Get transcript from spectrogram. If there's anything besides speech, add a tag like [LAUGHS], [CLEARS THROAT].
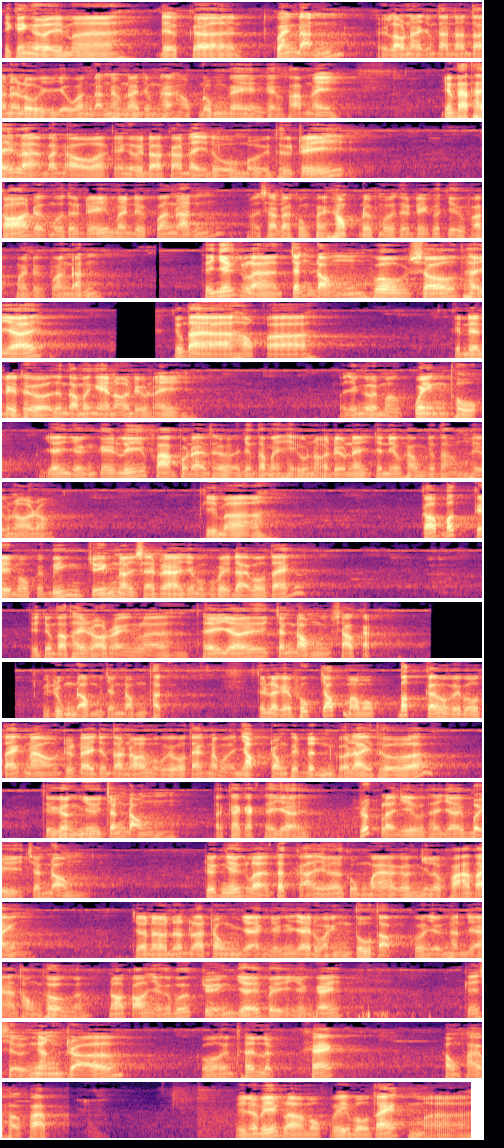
Thì cái người mà được à, quán đảnh, từ lâu nay chúng ta nói tới nói lui dù quán đảnh, hôm nay chúng ta học đúng cái cái pháp này. Chúng ta thấy là bắt đầu à, cái người đó có đầy đủ 10 thứ trí. Có được mười thứ trí mới được quán đảnh rồi sau đó cũng phải học được mười thứ trí của chư Phật mới được quán đảnh. Thứ nhất là chấn động vô số thế giới. Chúng ta học uh, kinh điển địa thừa chúng ta mới nghe nói điều này. Và những người mà quen thuộc với những cái lý pháp của đại thừa chúng ta mới hiểu nổi điều này. Chứ nếu không chúng ta không hiểu nổi đâu. Khi mà có bất kỳ một cái biến chuyển nào xảy ra với một vị đại bồ tát thì chúng ta thấy rõ ràng là thế giới chấn động sáu cách. Bị rung động, chấn động thật. Tức là cái phút chốc mà một bất kể một vị bồ tát nào, trước đây chúng ta nói một vị bồ tát nào mà nhập trong cái định của đại thừa thì gần như chấn động tất cả các thế giới. Rất là nhiều thế giới bị chấn động. Trước nhất là tất cả những cung ma gần như là phá tan cho nên đó là trong những cái giai đoạn tu tập của những hành giả thông thường đó, nó có những cái bước chuyển dễ bị những cái cái sự ngăn trở của thế lực khác không phải Phật pháp. Vì nó biết là một vị Bồ Tát mà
